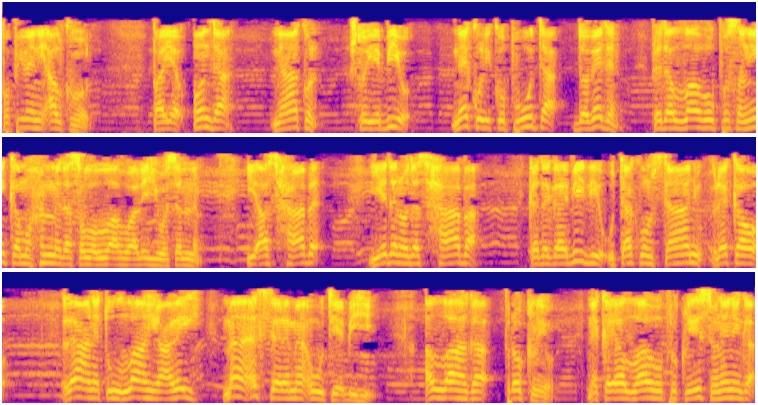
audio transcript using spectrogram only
popiveni alkohol. Pa je onda nakon što je bio nekoliko puta doveden pred Allahovog poslanika Muhammeda sallallahu alaihi wasallam i ashabe jedan od ashaba kada ga vidi u takvom stanju rekao la'natullahi alejh ma akthara ma utiya bihi. Allah ga proklio. Neka je Allahu proklijesu na njega.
